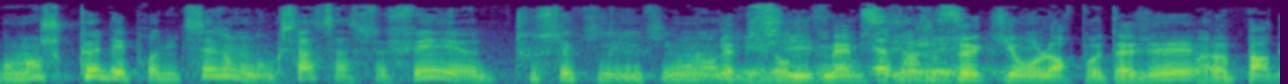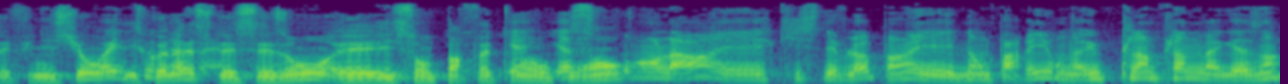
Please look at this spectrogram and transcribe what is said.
on mange que des produits de saison. Donc ça, ça se fait. euh, tous ceux qui, qui vont dans Même des si, même si ceux qui ont leur potager, Voilà. euh, par définition, Oui, ils connaissent les saisons et ils sont parfaitement au il y a courant. courant-là et qui se développe. hein, et dans Paris, on a eu plein, plein de magasins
